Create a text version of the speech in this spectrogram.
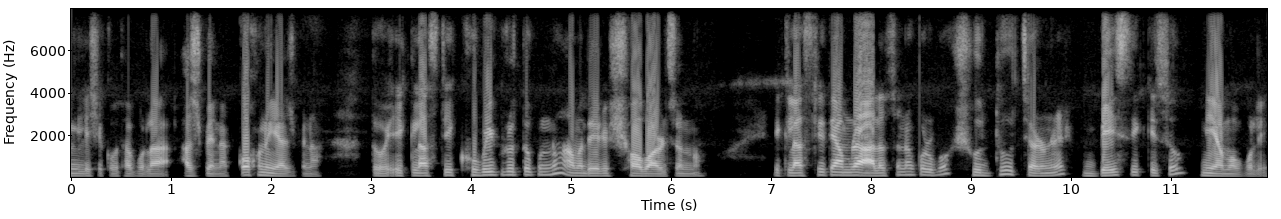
ইংলিশে কথা বলা আসবে না, কখনোই আসবে না। তো এই ক্লাসটি খুবই গুরুত্বপূর্ণ আমাদের সবার জন্য। এই ক্লাসটিতে আমরা আলোচনা করব শুদ্ধ উচ্চারণের বেসিক কিছু নিয়মাবলী।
